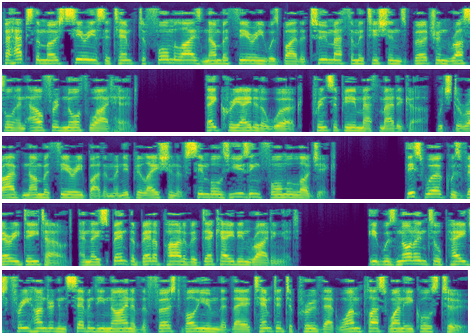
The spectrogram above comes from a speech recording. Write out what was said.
Perhaps the most serious attempt to formalize number theory was by the two mathematicians Bertrand Russell and Alfred North Whitehead. They created a work, Principia Mathematica, which derived number theory by the manipulation of symbols using formal logic. This work was very detailed, and they spent the better part of a decade in writing it. It was not until page 379 of the first volume that they attempted to prove that 1 plus 1 equals 2.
